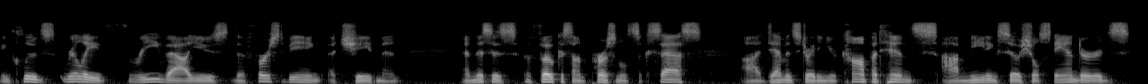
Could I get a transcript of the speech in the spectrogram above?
includes really three values. The first being achievement. And this is a focus on personal success, uh, demonstrating your competence, uh, meeting social standards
